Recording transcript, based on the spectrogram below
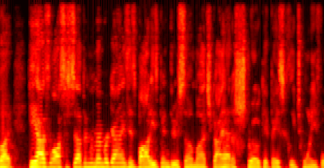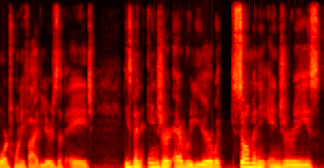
But he has lost his step. And remember, guys, his body's been through so much. Guy had a stroke at basically 24, 25 years of age. He's been injured every year with so many injuries.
